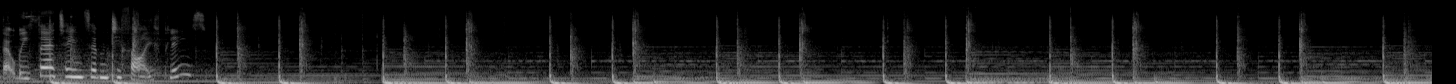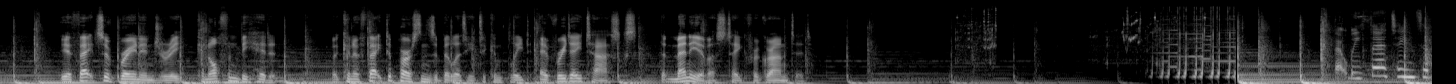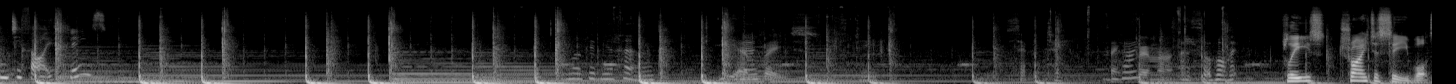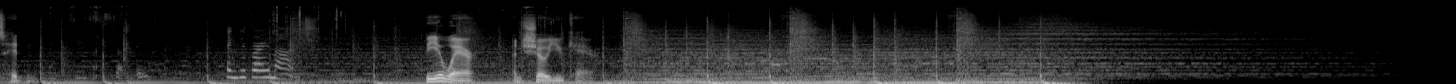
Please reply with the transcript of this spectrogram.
That will be 13.75, please. The effects of brain injury can often be hidden, but can affect a person's ability to complete everyday tasks that many of us take for granted. That will be 13.75, please. Give you a hand? Yeah, Yeah. please. 50, 70. Thank you very much. That's all right. Please try to see what's hidden. That's lovely. Thank you very much. Be aware and show you care.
